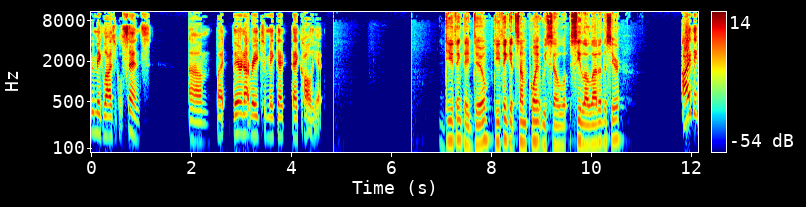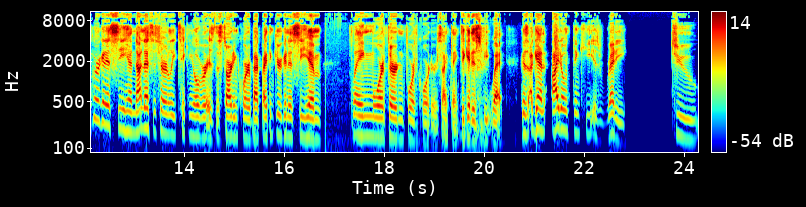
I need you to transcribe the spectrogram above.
Would make logical sense. Um, but they're not ready to make that, that call yet. Do you think they do? Do you think at some point we sell, see Lauletta this year? I think we're going to see him not necessarily taking over as the starting quarterback, but I think you're going to see him playing more third and fourth quarters, I think, to get his feet wet. Because, again, I don't think he is ready to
